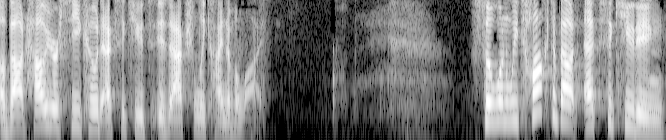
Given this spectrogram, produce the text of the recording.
about how your C code executes is actually kind of a lie. So when we talked about executing,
